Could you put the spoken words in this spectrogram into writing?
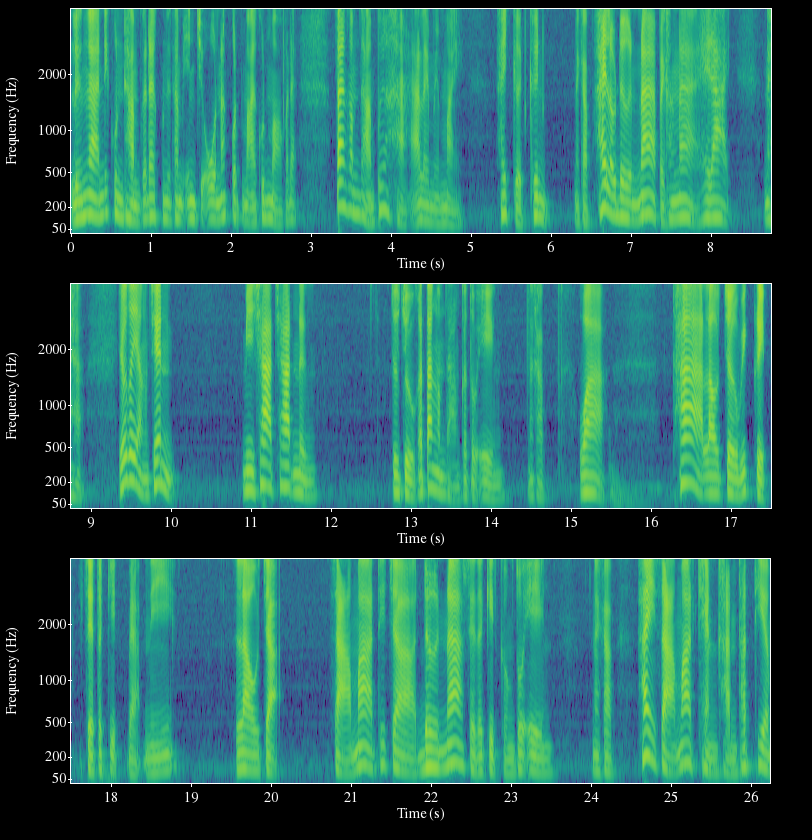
หรืองานที่คุณทำก็ได้คุณจะทำ NGO นักกฎหมายคุณหมอก็ได้ ตั้งคำถามเพื่อหาอะไรใหม่ ๆ ให้เกิดขึ้นนะครับให้เราเดินหน้าไปข้างหน้าให้ได้นะฮะยกตัวอย่างเช่น มีชาติชาติหนึ่งจู่ๆก็ตั้งคำถามกับตัวเองนะครับ ว่าถ้าเราเจอวิกฤตเศรษฐกิจแบบนี้ เราจะ สามารถที่จะเดินหน้าเศรษฐกิจของตัวเองนะครับให้สามารถแข่งขันทัดเทียม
